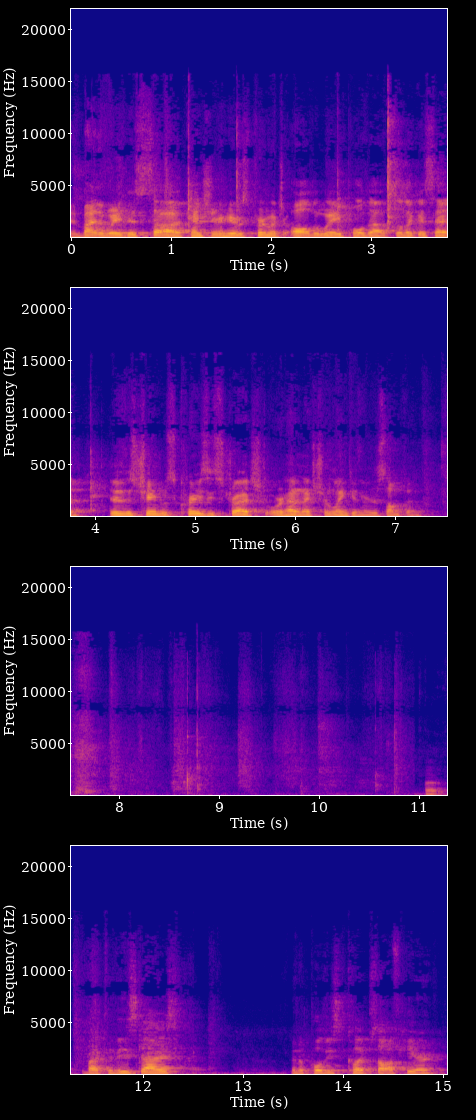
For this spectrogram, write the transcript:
And by the way, this uh, tensioner here is pretty much all the way pulled out. So like I said, either this chain was crazy stretched or it had an extra link in it or something. But back to these guys. I'm gonna pull these clips off here.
